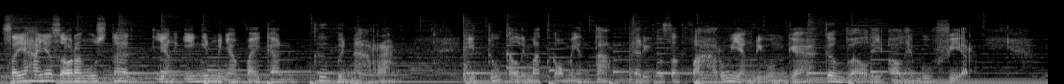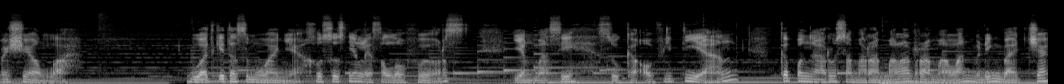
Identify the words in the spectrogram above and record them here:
Saya hanya seorang ustadz yang ingin menyampaikan kebenaran. Itu kalimat komentar dari Ustadz Fahru yang diunggah kembali oleh Bu Fir. Masya Allah. Buat kita semuanya, khususnya Leslie Lovers yang masih suka Ovitian, kepengaruh sama ramalan-ramalan, mending baca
